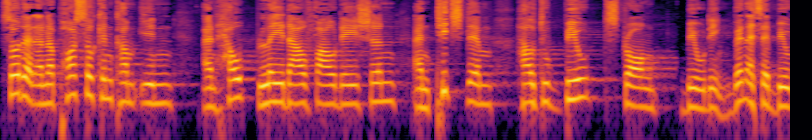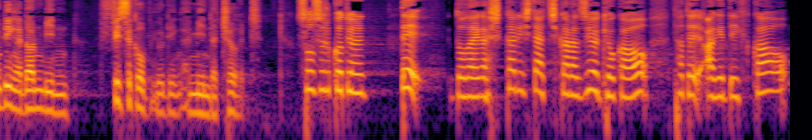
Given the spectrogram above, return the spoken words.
So that an apostle can come in and help lay down foundation and teach them how to build strong building. When I say building, I don't mean physical building, I mean the church. そうすることによって土台がしっかりした力強い許可を立て上げていくかを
